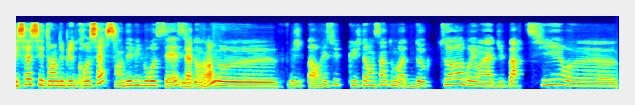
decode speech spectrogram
Et ça, c'était en début de grossesse? en début de grossesse. Donc, D'accord. euh, j- alors j'ai su que j'étais enceinte au mois d'octobre et on a dû partir euh,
